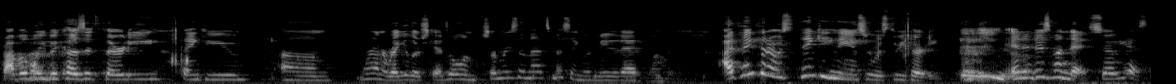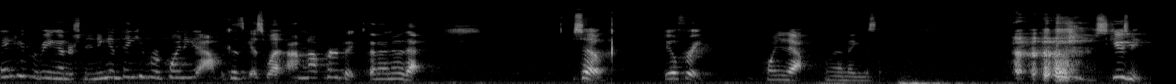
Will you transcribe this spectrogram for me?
Probably because it's 30. Thank you. Um, we're on a regular schedule, and for some reason that's messing with me today. I think that I was thinking the answer was 3.30, and it is Monday. So, yes, thank you for being understanding, and thank you for pointing it out, because guess what? I'm not perfect, and I know that. So, feel free. Point it out when I make a mistake. Excuse me.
